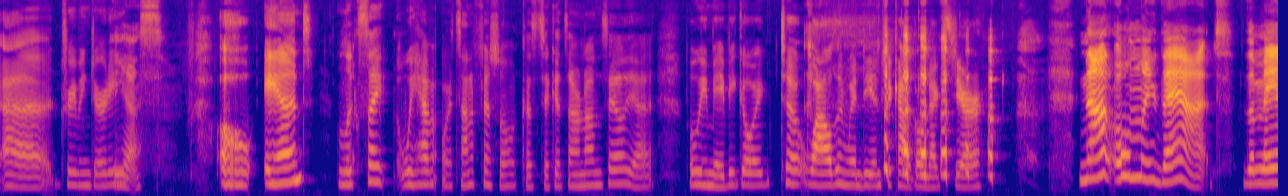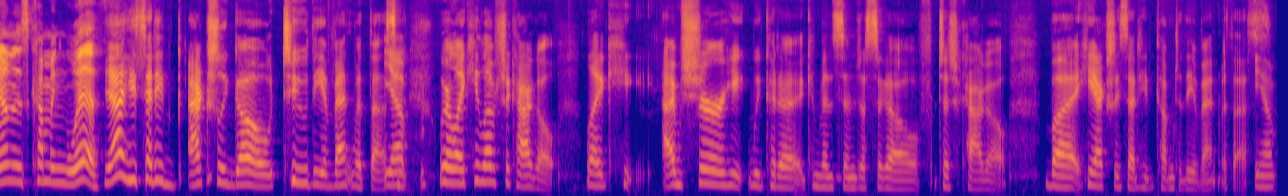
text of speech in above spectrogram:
uh, Dreaming Dirty? Yes. Oh, and looks like we haven't. Well, it's not official because tickets aren't on sale yet. But we may be going to Wild and Windy in Chicago next year. Not only that, the man is coming with. Yeah, he said he'd actually go to the event with us. Yep. And We were like, he loves Chicago. Like he, I'm sure he we could have convinced him just to go f- to Chicago, but he actually said he'd come to the event with us. Yep.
